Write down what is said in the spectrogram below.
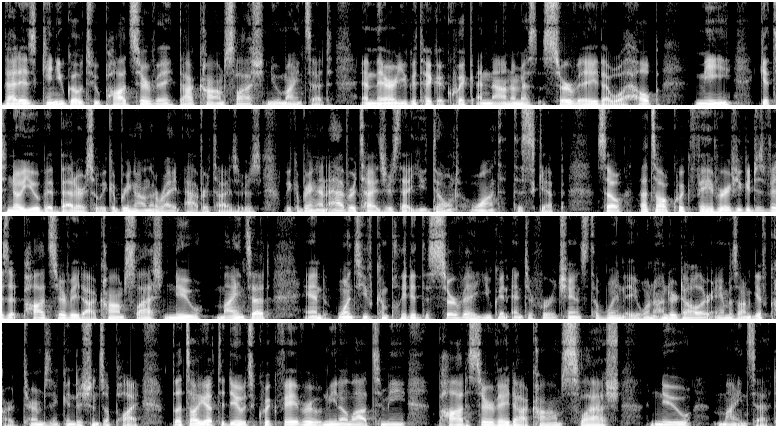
that is, can you go to podsurvey.com slash new mindset? And there you could take a quick anonymous survey that will help me get to know you a bit better so we can bring on the right advertisers. We can bring on advertisers that you don't want to skip. So that's all quick favor. If you could just visit podsurvey.com slash new mindset. And once you've completed the survey, you can enter for a chance to win a $100 Amazon gift card. Terms and conditions apply. But that's all you have to do. It's a quick favor. It would mean a lot to me. podsurvey.com slash new mindset.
